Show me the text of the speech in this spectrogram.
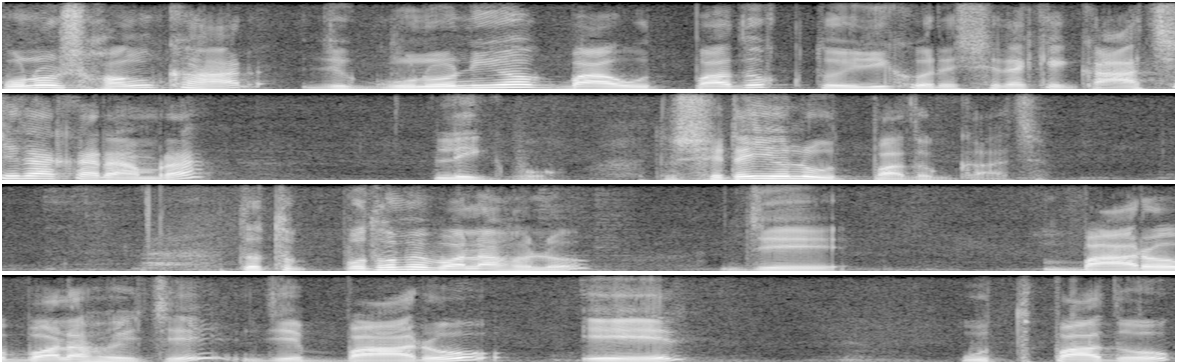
কোনো সংখ্যার যে গুণনীয়ক বা উৎপাদক তৈরি করে সেটাকে গাছের আকারে আমরা লিখব। তো সেটাই হলো উৎপাদক গাছ। তো প্রথমে বলা হলো যে বারো বলা হয়েছে যে বারো এর উৎপাদক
